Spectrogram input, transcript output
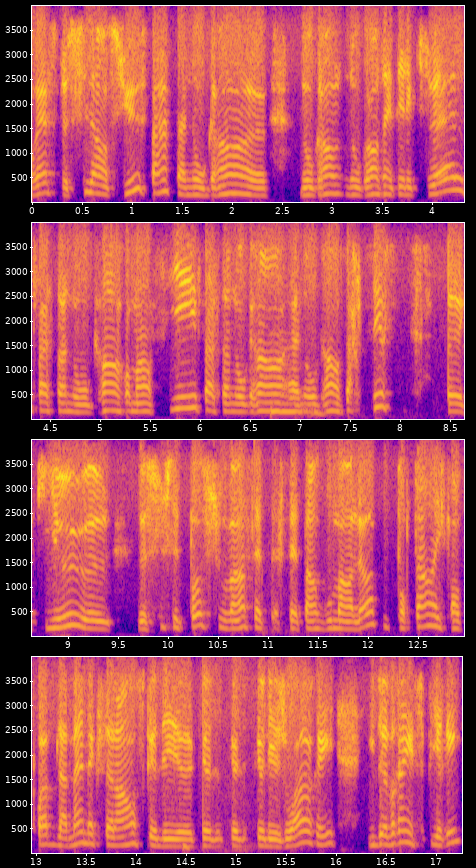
reste silencieux face à nos grands euh, nos grands nos grands intellectuels, face à nos grands romanciers, face à nos grands à nos grands artistes euh, qui eux ne suscitent pas souvent cet, engouement-là. Pourtant, ils font preuve de la même excellence que les que, les joueurs et ils devraient inspirer.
